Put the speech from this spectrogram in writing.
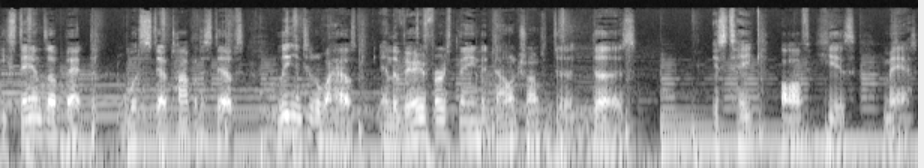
He stands up at the what step top of the steps leading to the White House, and the very first thing that Donald Trump do, does is take off his mask.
